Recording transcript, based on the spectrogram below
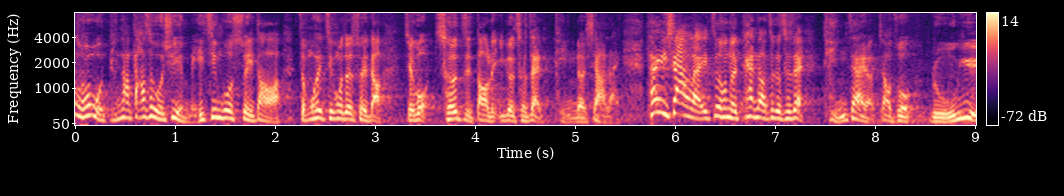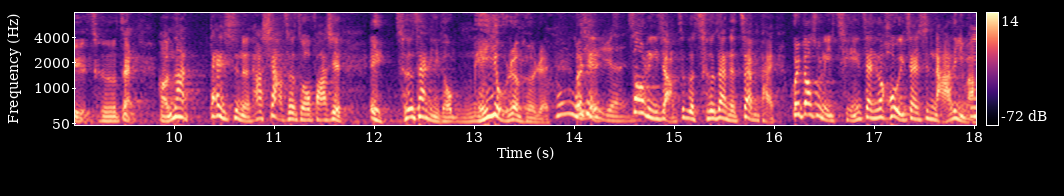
他说：“我平常搭车回去也没经过隧道啊，怎么会经过这隧道？”结果车子到了一个车站停了下来。他一下来之后呢，看到这个车站停在了叫做如月车站。好，那但是呢，他下车之后发现，哎，车站里头没有任何人，而且照理讲，这个车站的站牌会告诉你前一站跟后一站是哪里嘛？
